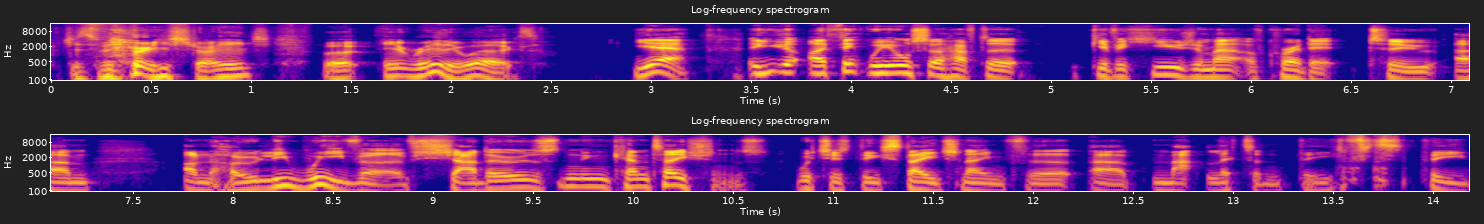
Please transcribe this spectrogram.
which is very strange, but it really worked. Yeah, I think we also have to give a huge amount of credit to um, Unholy Weaver of Shadows and Incantations, which is the stage name for uh, Matt Litton, the the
